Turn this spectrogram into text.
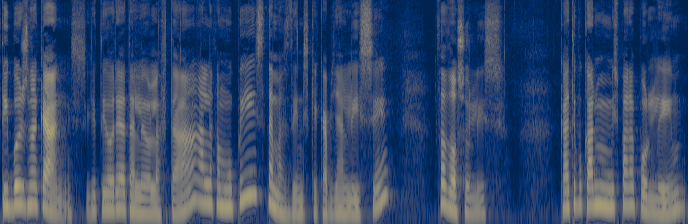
τι μπορείς να κάνεις, γιατί ωραία τα λέω όλα αυτά, αλλά θα μου πεις δεν μας δίνεις και κάποια λύση. Θα δώσω λύση. Κάτι που κάνουμε εμείς πάρα πολύ,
